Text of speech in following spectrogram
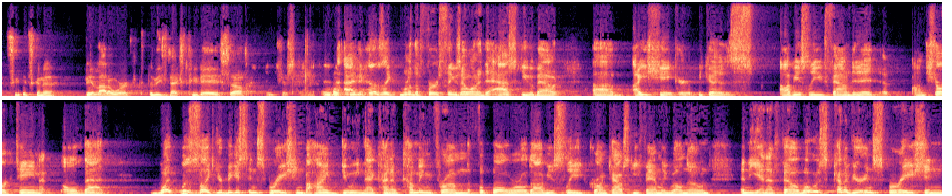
it's, it's, gonna be a lot of work for these next two days. So interesting. I think that was like one of the first things I wanted to ask you about uh, Ice Shaker because obviously you founded it on Shark Tank, all of that what was like your biggest inspiration behind doing that kind of coming from the football world obviously gronkowski family well known in the nfl what was kind of your inspiration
